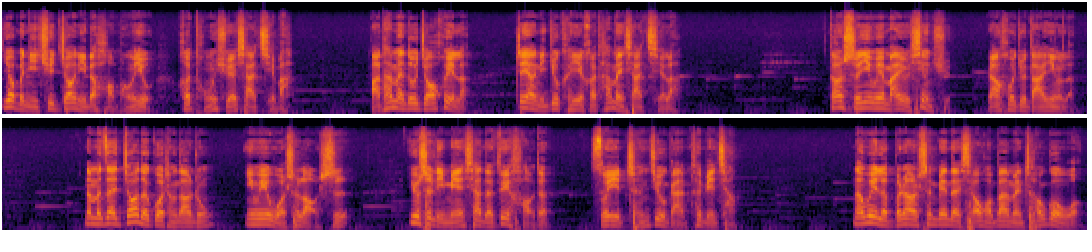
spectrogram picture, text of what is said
要不你去教你的好朋友和同学下棋吧，把他们都教会了，这样你就可以和他们下棋了。”当时因为蛮有兴趣，然后就答应了。那么在教的过程当中，因为我是老师，又是里面下的最好的，所以成就感特别强。那为了不让身边的小伙伴们超过我，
